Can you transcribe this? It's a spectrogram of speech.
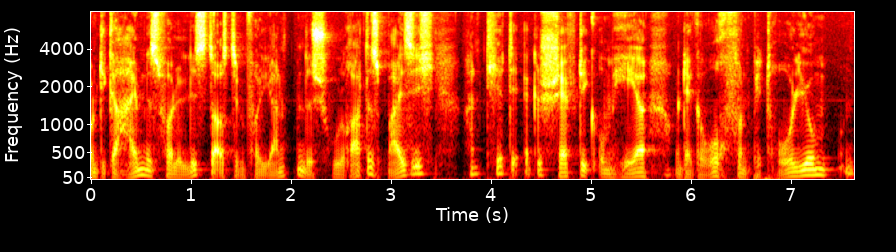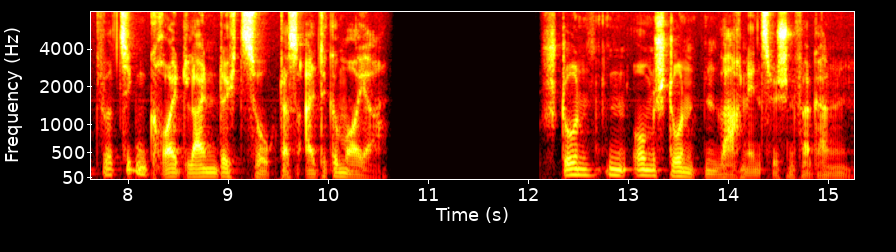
und die geheimnisvolle Liste aus dem Folianten des Schulrates bei sich, hantierte er geschäftig umher, und der Geruch von Petroleum und würzigen Kräutlein durchzog das alte Gemäuer. Stunden um Stunden waren inzwischen vergangen.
